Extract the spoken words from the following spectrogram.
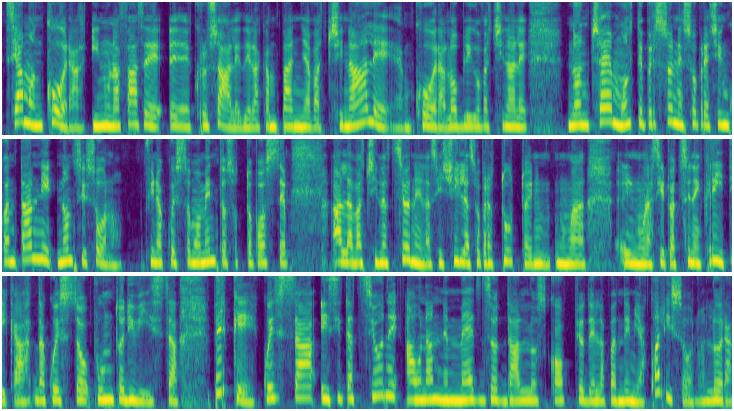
Siamo ancora in una fase eh, cruciale della campagna vaccinale, ancora l'obbligo vaccinale non c'è, molte persone sopra i 50 anni non si sono fino a questo momento sottoposte alla vaccinazione, la Sicilia soprattutto è in una, in una situazione critica da questo punto di vista. Perché questa esitazione a un anno e mezzo dallo scoppio della pandemia? Quali sono allora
